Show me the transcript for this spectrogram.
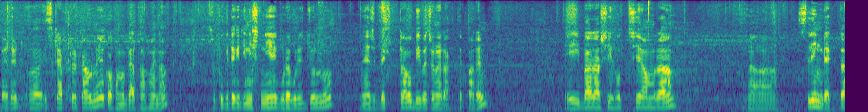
প্যাডেড স্ট্র্যাপটার কারণে কখনো ব্যথা হয় না। সো টুকিটাকি জিনিস নিয়ে ঘোরাঘুরির জন্য ম্যাশ ব্যাগটাও বিবেচনায় রাখতে পারেন। এইবার আসি হচ্ছে আমরা স্লিং ব্যাগটা।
